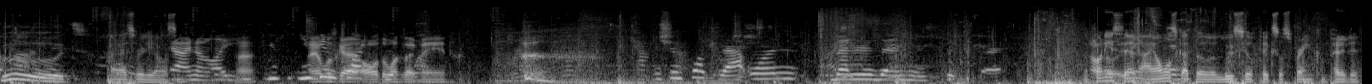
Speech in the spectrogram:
good. Oh, that's really awesome. Yeah, I know. Like Uh, you, you I almost got all the ones I made. You should clutch that one better than his quick spray. The Oh, funniest thing. I almost got the Lucio pixel spray in competitive.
